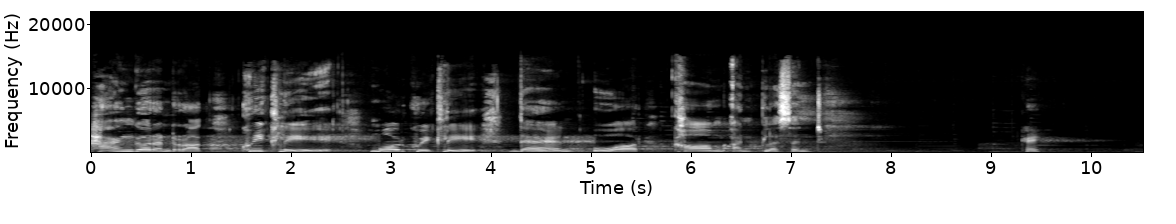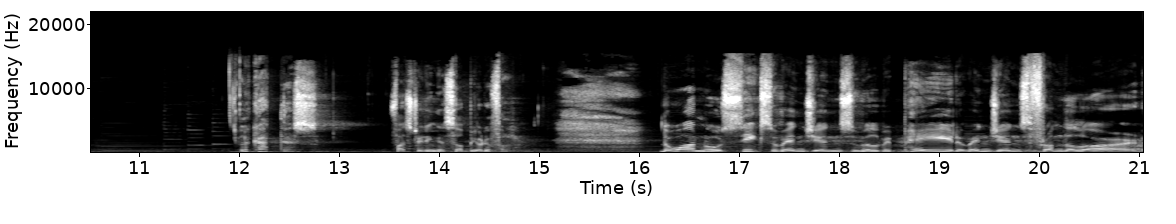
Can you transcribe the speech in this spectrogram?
anger and wrath quickly, more quickly than who are calm and pleasant. Okay? Look at this. First reading is so beautiful. The one who seeks vengeance will be paid vengeance from the Lord.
